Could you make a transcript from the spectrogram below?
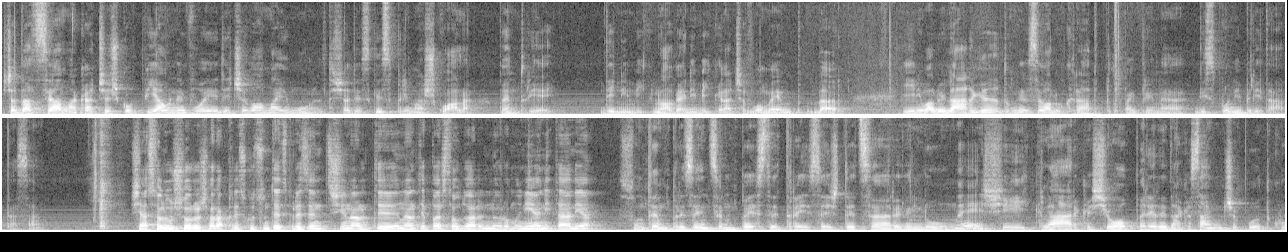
și a dat seama că acești copii au nevoie de ceva mai mult și a deschis prima școală pentru ei. Din nimic, nu avea nimic în acel moment, dar inima lui largă, Dumnezeu a lucrat mai prin uh, disponibilitatea sa. Și astfel ușor, ușor a crescut. Sunteți prezent și în alte, în alte părți sau doar în România, în Italia? Suntem prezenți în peste 30 de țări din lume și clar că și operele, dacă s-a început cu,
